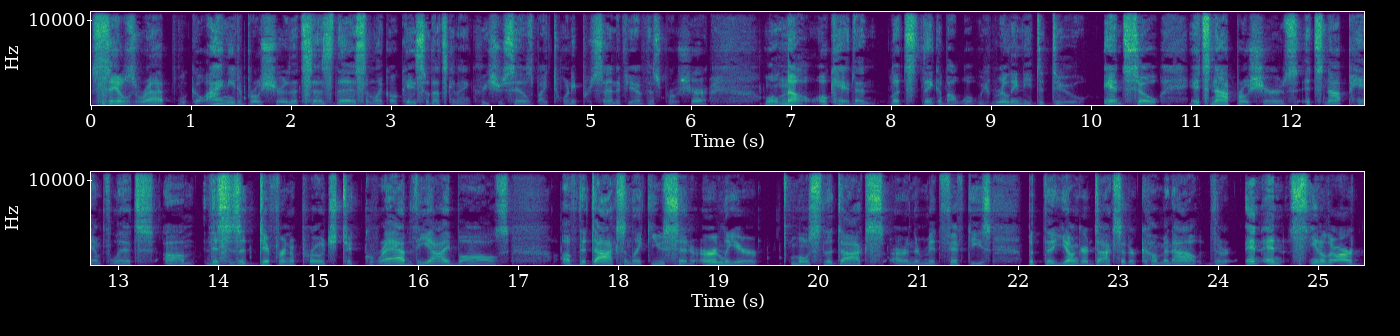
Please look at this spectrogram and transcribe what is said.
sales rep will go, I need a brochure that says this. I'm like, okay, so that's going to increase your sales by 20% if you have this brochure. Well, no. Okay, then let's think about what we really need to do. And so it's not brochures, it's not pamphlets. Um, this is a different approach to grab the eyeballs of the docs. And like you said earlier, most of the docs are in their mid 50s, but the younger docs that are coming out, they're and and you know there are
